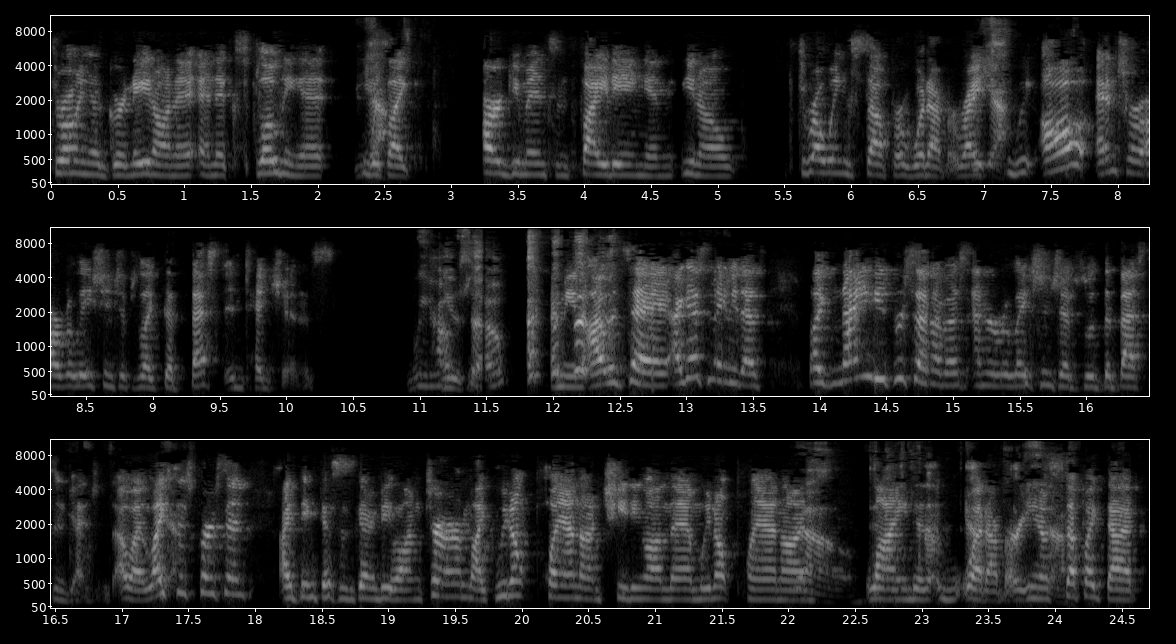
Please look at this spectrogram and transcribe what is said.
throwing a grenade on it and exploding it Yeah. with like arguments and fighting and, you know, throwing stuff or whatever, right? Yeah. We all enter our relationships with like the best intentions. We hope Usually. so. I mean, I would say, I guess maybe that's like 90% of us enter relationships with the best intentions. Oh, I like Yeah. this person. I think this is going to be long term. Like, we don't plan on cheating on them. We don't plan on No, lying yeah, whatever, you know, stuff stuff like that.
